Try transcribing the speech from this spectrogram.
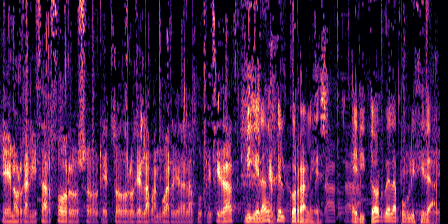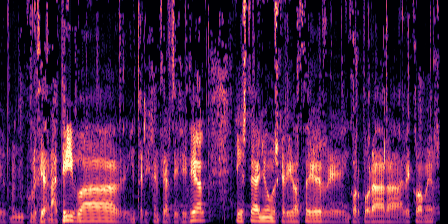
en organizar foros sobre todo lo que es la vanguardia de la publicidad. Miguel Ángel Corrales, editor de la publicidad. Eh, publicidad nativa, de inteligencia artificial. Y este año hemos querido hacer, eh, incorporar al e-commerce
